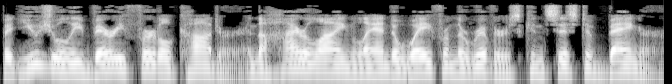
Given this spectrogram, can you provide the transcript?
but usually very fertile Khadr and the higher-lying land away from the rivers consist of Bangar,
